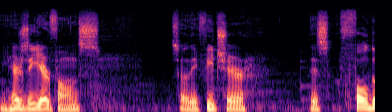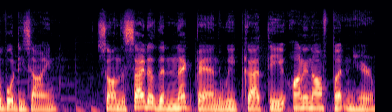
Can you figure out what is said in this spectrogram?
And here's the earphones. So they feature this foldable design. So on the side of the neckband, we've got the on and off button here.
